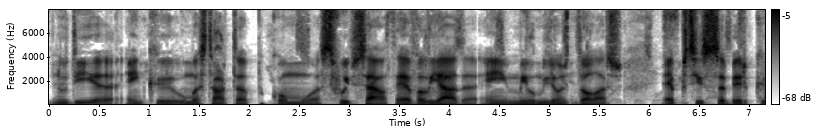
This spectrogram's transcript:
No dia em que uma startup como a Sweep South é avaliada em mil milhões de dólares, é preciso saber que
